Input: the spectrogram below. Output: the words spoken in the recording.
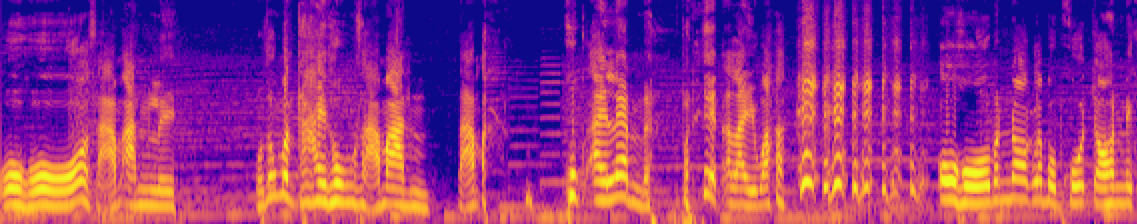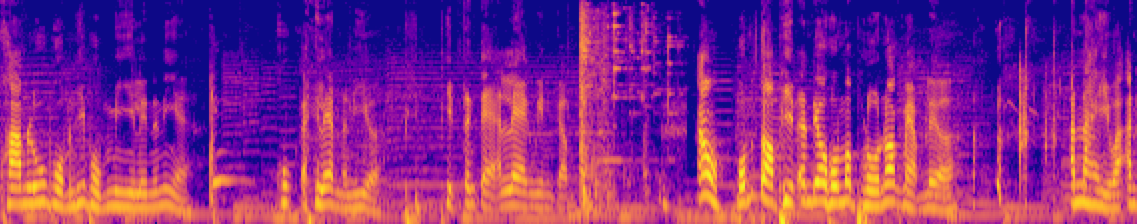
โอ้โหสามอันเลย ผมต้องมาทายธงสามอันสามคุกไอแลนด์ ประเทศอะไรวะ โอ้โห มันนอกระบบโคจรในความรู้ผมที่ผมมีเลยนะเนี่ย คุกไอแลนด์อันนี้เหรอ ผิดผิดตั้งแต่อันแรกเวียนกับ เอ้า ผมตอบผิดอันเดียวผมมาโผล่นอกแมปเลยเหรอ อันไหนวะ อัน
